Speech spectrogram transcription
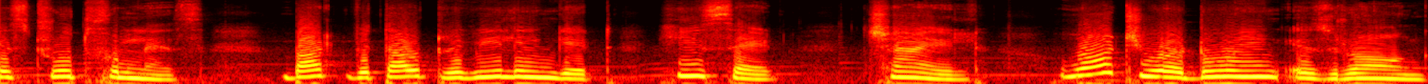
his truthfulness, but without revealing it, he said, Child, what you are doing is wrong.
